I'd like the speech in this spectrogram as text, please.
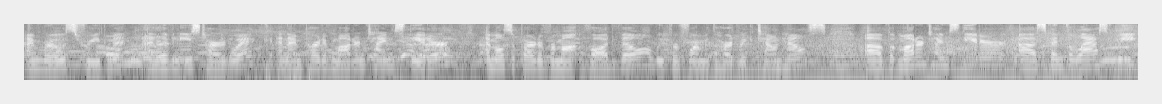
I'm Rose Friedman. I live in East Hardwick and I'm part of Modern Times Theater. I'm also part of Vermont Vaudeville. We perform at the Hardwick Townhouse. Uh, but Modern Times Theater uh, spent the last week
